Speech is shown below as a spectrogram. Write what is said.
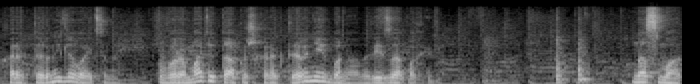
характерний для вайцена. В ароматі також характерні бананові запахи. На смак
